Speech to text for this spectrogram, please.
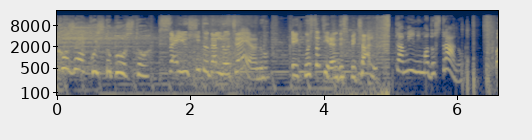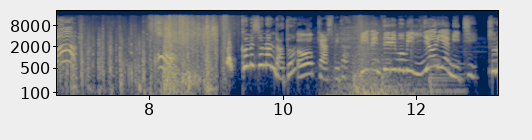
Cos'è questo posto? Sei uscito dall'oceano e questo ti rende speciale. Cammini in modo strano. Ah! Come sono andato? Oh, caspita, diventeremo migliori amici. Sono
